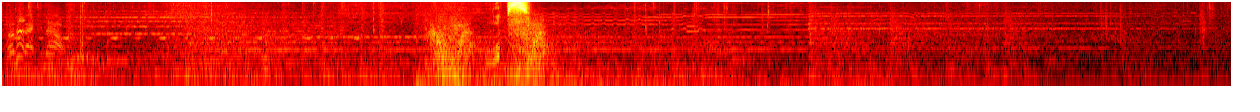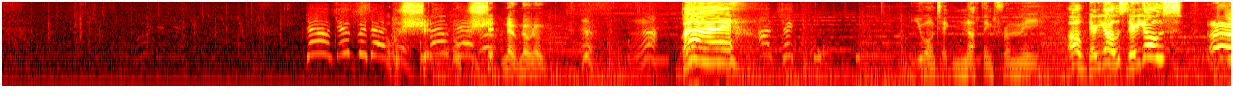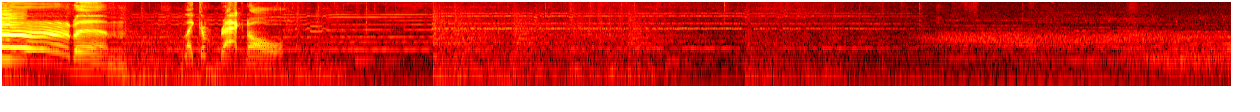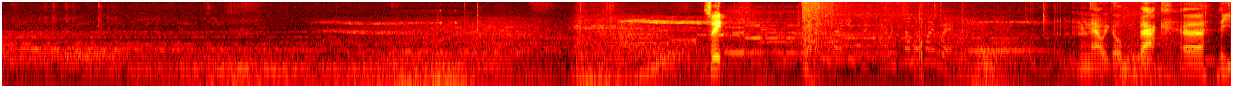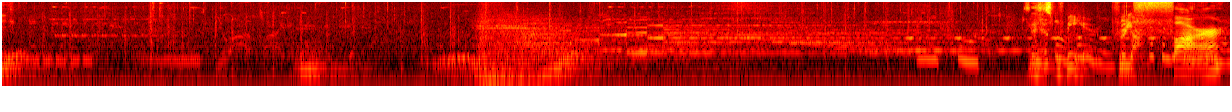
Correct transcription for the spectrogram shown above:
Come back now. Whoops. Oh shit. Oh shit. No, no, no. Bye! You won't take nothing from me. Oh, there he goes. There he goes. Ah, bam. Like a ragdoll. Now we go back. Uh, hey. I need food. This is Shouldn't be here. pretty Be far.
